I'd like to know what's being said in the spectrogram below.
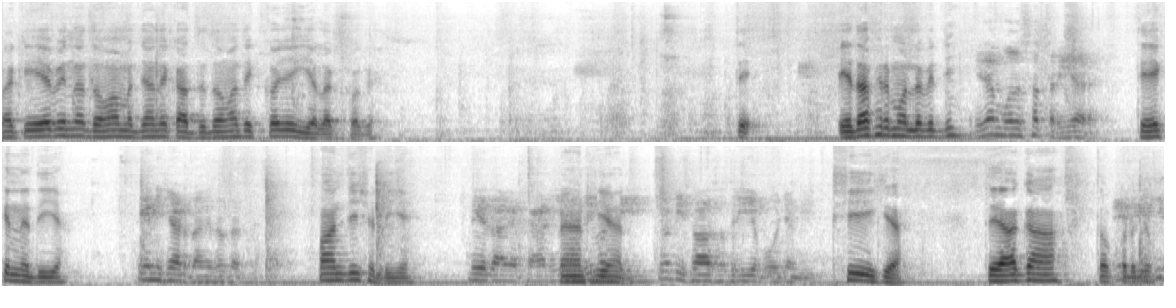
ਬਾਕੀ ਇਹ ਵੀ ਇਹਨਾਂ ਦੋਵਾਂ ਮੱਝਾਂ ਦੇ ਕੱਦ ਦੋਵਾਂ ਦੇ ਇੱਕੋ ਜਿਹੀ ਹੀ ਆ ਲਗਭਗ। ਤੇ ਇਹਦਾ ਫਿਰ ਮੁੱਲ ਵੀਰ ਜੀ? ਇਹਦਾ ਮੁੱਲ 70000 ਤੇ ਇਹ ਕਿੰਨੇ ਦੀ ਆ? ਨਹੀਂ ਛੱਡ ਦਾਂਗੇ 70 ਪੰਜ ਹੀ ਛੱਡੀਏ। ਦੇ ਦਾਂਗੇ 65000 65,000 ਦੀ ਝੋਟੀ ਸਾਫ਼ ਸੁਥਰੀ ਹੈ ਬਹੁਤ ਚੰਗੀ। ਠੀਕ ਆ। ਤੇ ਆ ਗਾਂ ਤੋਕੜ ਜੀ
